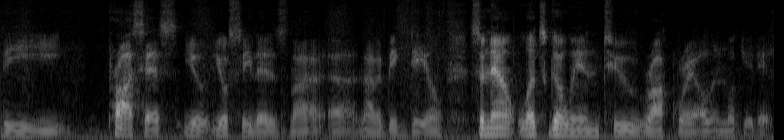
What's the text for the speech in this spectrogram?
the process, you'll you'll see that it's not uh, not a big deal. So now let's go into Rocrail and look at it.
